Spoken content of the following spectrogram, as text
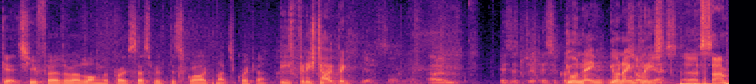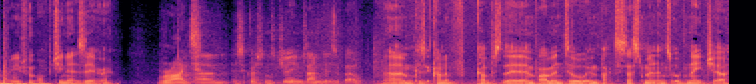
gets you further along the process we've described much quicker. He's finished typing. Yes, sorry. Um, it's a, it's a your name, your name, sorry, please. Yes. Uh, Sam Reed from Opportunity Net Zero. Right. Um, it's a question to James and Isobel because um, it kind of covers the environmental impact assessment and sort of nature.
